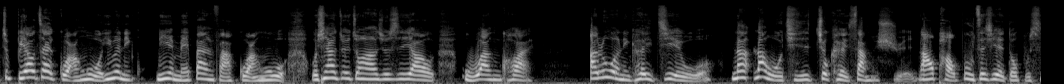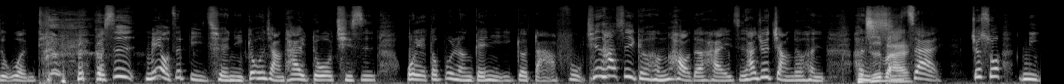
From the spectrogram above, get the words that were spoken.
就不要再管我，因为你你也没办法管我。我现在最重要就是要五万块啊！如果你可以借我。”那 那我其实就可以上学，然后跑步这些也都不是问题。可是没有这笔钱，你跟我讲太多，其实我也都不能给你一个答复。其实他是一个很好的孩子，他就讲的很很实在，就说你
